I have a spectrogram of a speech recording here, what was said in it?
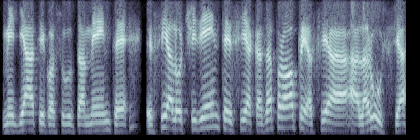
mediatico assolutamente sia all'Occidente sia a casa propria sia alla Russia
